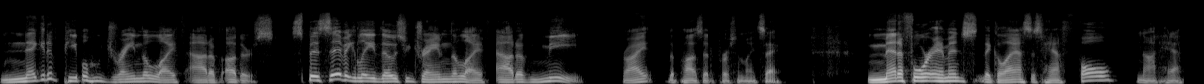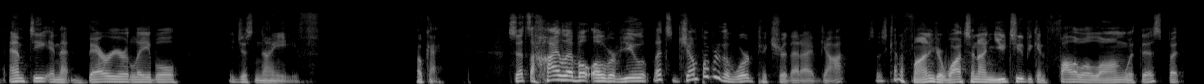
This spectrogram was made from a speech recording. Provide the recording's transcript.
negative people who drain the life out of others, specifically those who drain the life out of me, right? The positive person might say. Metaphor image the glass is half full, not half empty. And that barrier label, you're just naive. Okay. So that's a high level overview. Let's jump over to the word picture that I've got. So it's kind of fun. If you're watching on YouTube, you can follow along with this. But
